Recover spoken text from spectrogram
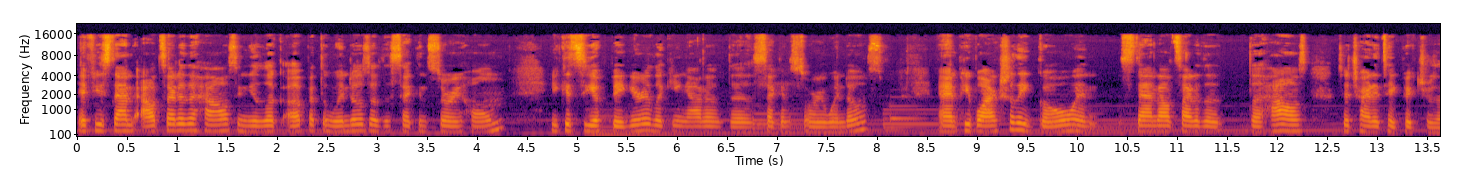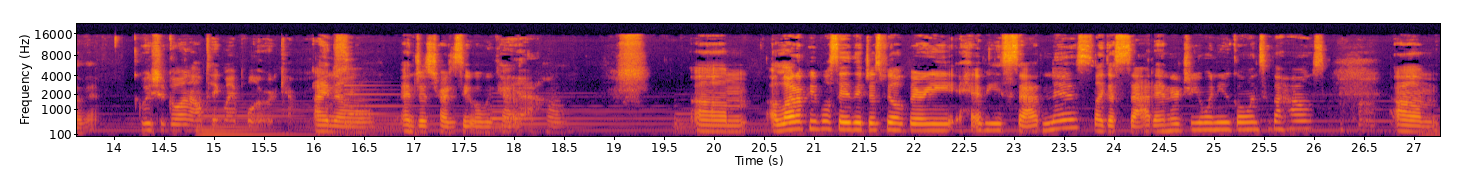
if you stand outside of the house and you look up at the windows of the second story home, you could see a figure looking out of the second story windows. And people actually go and stand outside of the, the house to try to take pictures of it. We should go and I'll take my Polaroid camera. I know. And just try to see what we can. Yeah. Huh. Um, a lot of people say they just feel very heavy sadness, like a sad energy when you go into the house. Mhm. Um,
